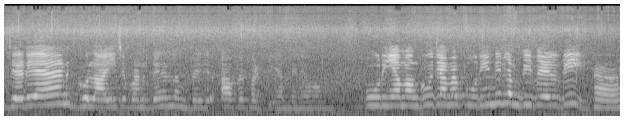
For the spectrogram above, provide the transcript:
ਜਿਹੜੇ ਐਨ ਗੁਲਾਈ 'ਚ ਬਣਦੇ ਨੇ ਲੰਬੇ ਜਿਹੇ, ਆਪੇ ਪਲਟ ਜਾਂਦੇ ਨੇ ਉਹ। ਪੂਰੀਆਂ ਵਾਂਗੂ ਜਾਂ ਮੈਂ ਪੂਰੀ ਨਹੀਂ ਲੰਬੀ ਵੇਲਦੀ। ਹਾਂ।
